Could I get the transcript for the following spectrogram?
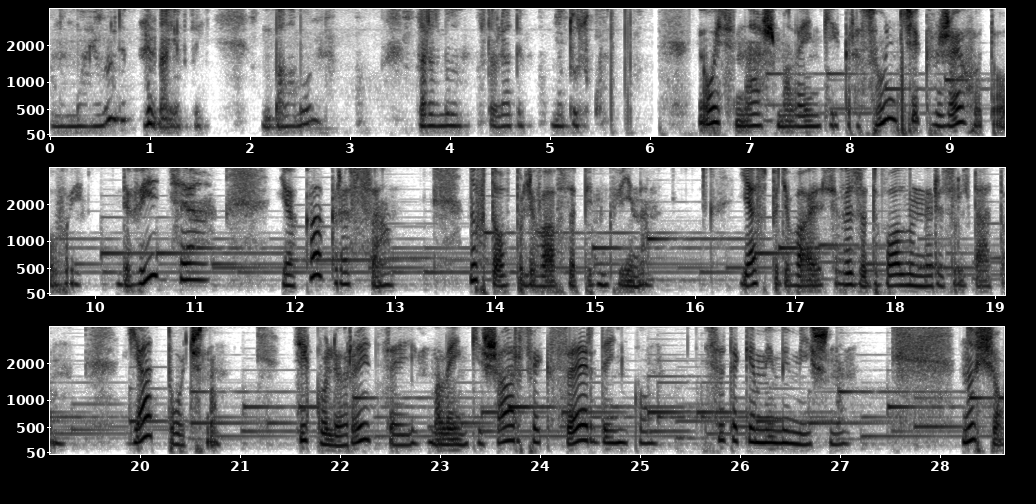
воно має вигляд. Не знаю, як цей балабон. Зараз буду вставляти мотузку. І ось наш маленький красунчик вже готовий. Дивіться, яка краса. Ну, хто вболівав за пінгвіна? Я сподіваюся, ви задоволені результатом. Я точно. Ці кольори, цей маленький шарфик, серденько, все таке мімімішне. Ну що,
